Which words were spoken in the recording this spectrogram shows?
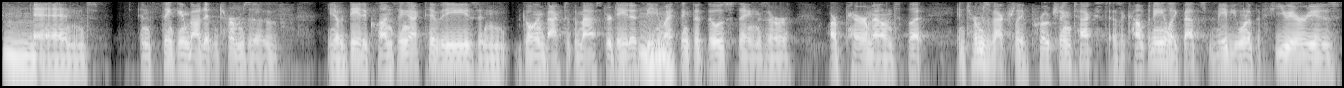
mm-hmm. and, and thinking about it in terms of, you know, data cleansing activities and going back to the master data theme, mm-hmm. I think that those things are, are paramount. But in terms of actually approaching text as a company, like that's maybe one of the few areas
